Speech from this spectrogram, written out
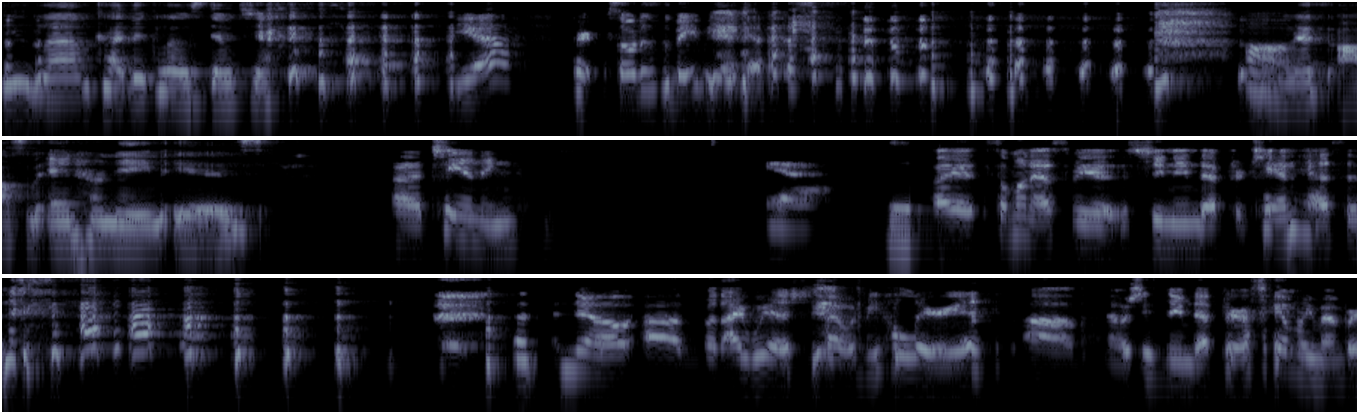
You love cutting it close, don't you? yeah so does the baby i guess oh, that's awesome. And her name is. uh channing Yeah. I someone asked me is she named after Chanhassen. no, um, but I wish that would be hilarious. Um, no, she's named after a family member,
